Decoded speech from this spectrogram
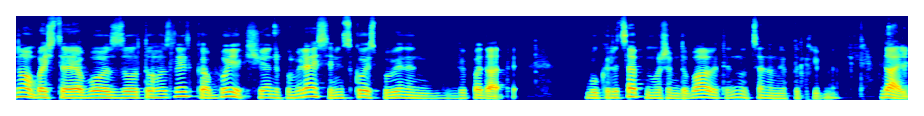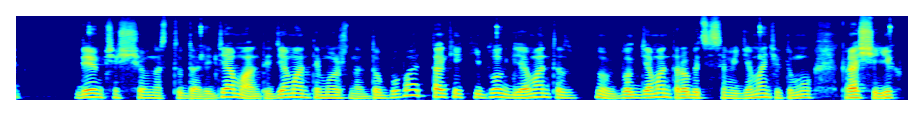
ну, бачите, або з золотого злитка, або, якщо я не помиляюся, він з когось повинен випадати. Бук рецепт можемо додати, ну це нам не потрібно. Далі. Дивимося, що в нас тут далі. Діаманти. Діаманти можна добувати, так як і блок діаманта. Ну, блок діаманта робиться з самих діамантів, тому краще їх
